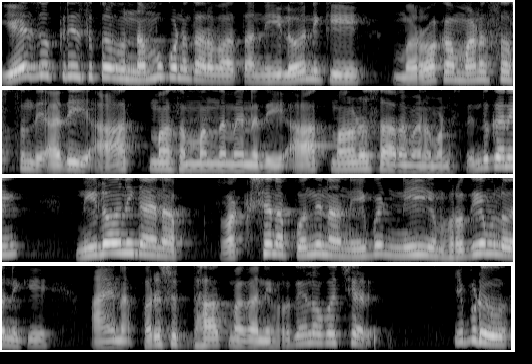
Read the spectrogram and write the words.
యేసుక్రీస్తు ప్రభు నమ్ముకున్న తర్వాత నీలోనికి మరొక మనసు వస్తుంది. అది ఆత్మ సంబంధమైనది ఆత్మానుసారమైన మనసు. ఎందుకని? నీలోనికి ఆయన రక్షణ పొందిన నీ నీ హృదయంలోనికి ఆయన పరిశుద్ధాత్మగా నీ హృదయంలోకి వచ్చాడు. ఇప్పుడు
